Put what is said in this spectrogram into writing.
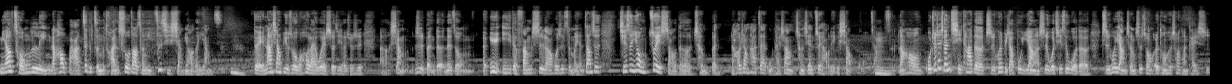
你要从零，然后把这个整个团塑造成你自己想要的样子。嗯，对。那像比如说我后。后来我也设计了，就是呃，像日本的那种呃浴衣的方式啦，或是怎么样，这样是其实用最少的成本，然后让他在舞台上呈现最好的一个效果，这样子。嗯、然后我觉得跟其他的指挥比较不一样的是，我其实我的指挥养成是从儿童合唱团开始。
